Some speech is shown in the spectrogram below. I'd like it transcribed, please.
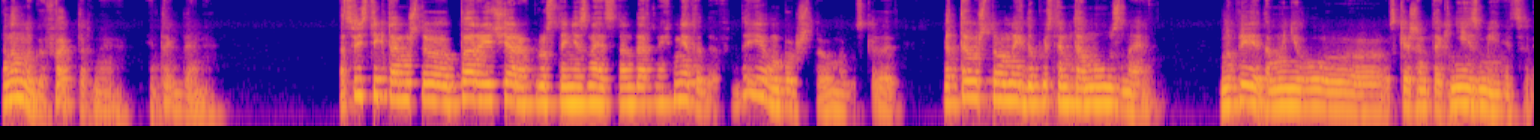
Она многофакторная и так далее. А свести к тому, что пара HR просто не знает стандартных методов, да я вам больше того могу сказать. От того, что он их, допустим, тому узнает, но при этом у него, скажем так, не изменится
